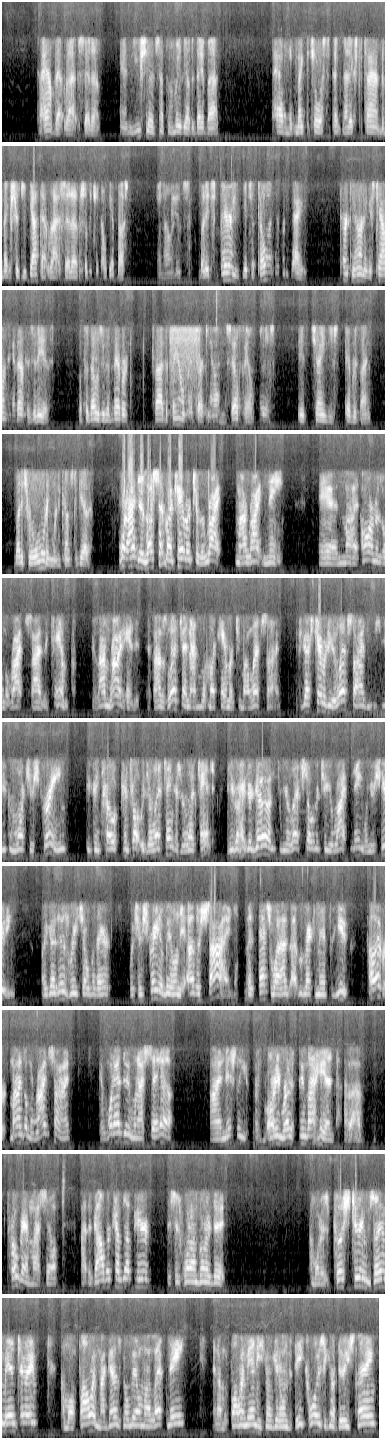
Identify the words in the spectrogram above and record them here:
to have that right setup. And you shared something with me the other day about having to make the choice to take that extra time to make sure you've got that right setup so that you don't get busted. You know, it's but it's very it's a totally different game. Turkey hunting is challenging enough as it is, but for those that have never tried to film a turkey hunt self film, it is it changes everything. But it's rewarding when it comes together. What I do is I set my camera to the right, my right knee, and my arm is on the right side of the camera because I'm right-handed. If I was left-handed, I'd want my camera to my left side. If you got your camera to your left side, you, can watch your screen. You can control, control it with your left hand because you're left-handed. And you're going to have your gun from your left shoulder to your right knee when you're shooting. All you got to do is reach over there, which your screen will be on the other side. But that's why I, I would recommend for you. However, mine's on the right side, and what I do when I set up, I initially already run it through my head. I, I've programmed myself. Uh, the gobbler comes up here. This is what I'm going to do. I'm going to push to him, zoom into him. I'm going to follow him. My gun's going to be on my left knee, and I'm going to follow him in. He's going to get on the decoys. He's going to do his thing.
